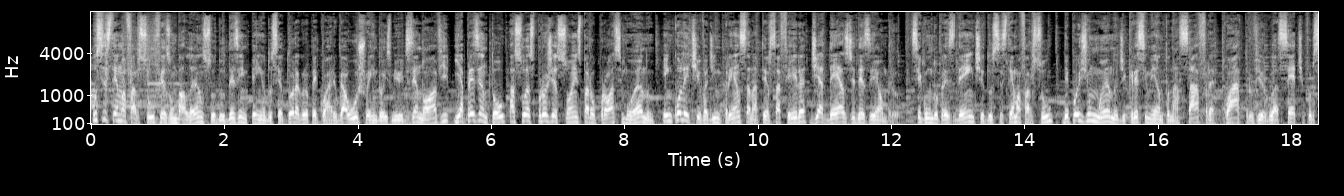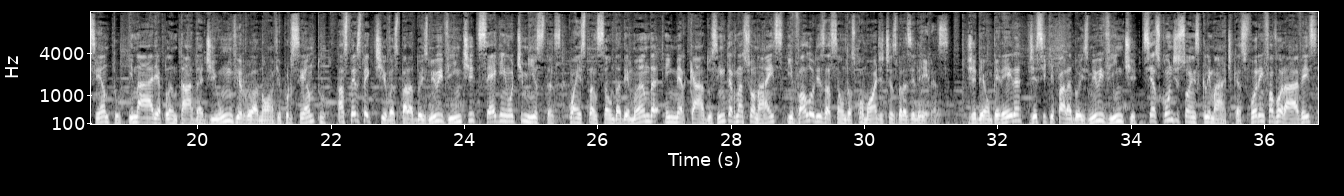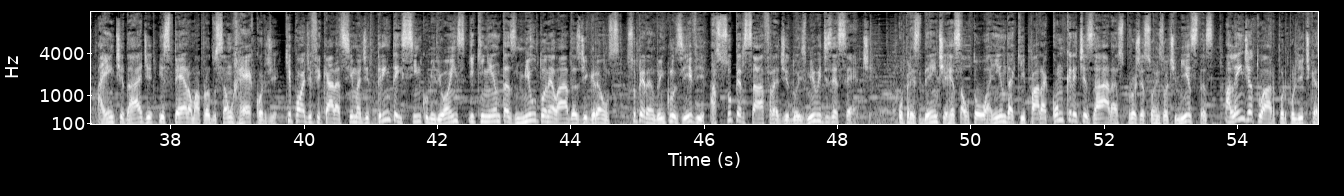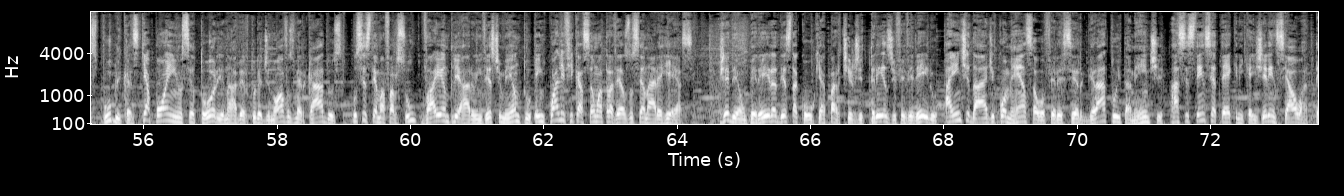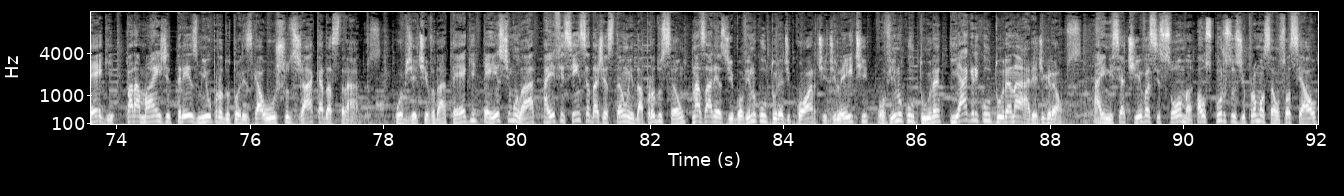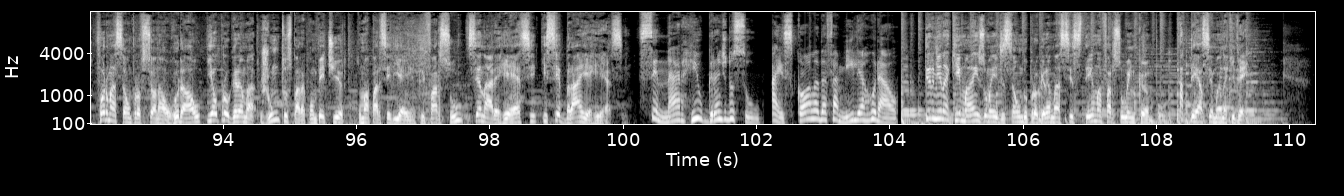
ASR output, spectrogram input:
O Sistema Farsul fez um balanço do desempenho do setor agropecuário gaúcho em 2019 e apresentou as suas projeções para o próximo ano em coletiva de imprensa na terça-feira, dia 10 de dezembro. Segundo o presidente do Sistema Farsul, depois de um ano de crescimento na safra, 4,7%, e na área plantada de 1,9%, as perspectivas para 2020 seguem otimistas, com a expansão da demanda em mercados internacionais e valorização das commodities brasileiras. Gedeão Pereira disse que para 2020, se as condições climáticas forem favoráveis, a entidade espera uma produção recorde, que pode ficar acima de 35 milhões e 500 mil toneladas de grãos, superando inclusive a super safra de 2017. O presidente ressaltou ainda que, para concretizar as projeções otimistas, além de atuar por políticas públicas que apoiem o setor e na abertura de novos mercados, o sistema Farsul vai ampliar o investimento em qualificação através do Senar RS. Gedeon Pereira destacou que a partir de 3 de fevereiro, a entidade começa a oferecer gratuitamente assistência técnica e gerencial à TEG para mais de 3 mil produtores gaúchos já cadastrados. O objetivo da TEG é estimular a eficiência da gestão e da produção nas áreas de bovinocultura de corte de leite, ovinocultura e agricultura na área de grãos. A iniciativa se soma aos cursos de promoção social, formação profissional rural e ao programa Juntos para Competir, uma parceria entre Farsul, Senar RS e Sebrae RS. Senar Rio Grande do Sul, a escola da família rural. Termina aqui mais uma edição do programa Sistema Farsul em Campo. Até a semana que vem.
